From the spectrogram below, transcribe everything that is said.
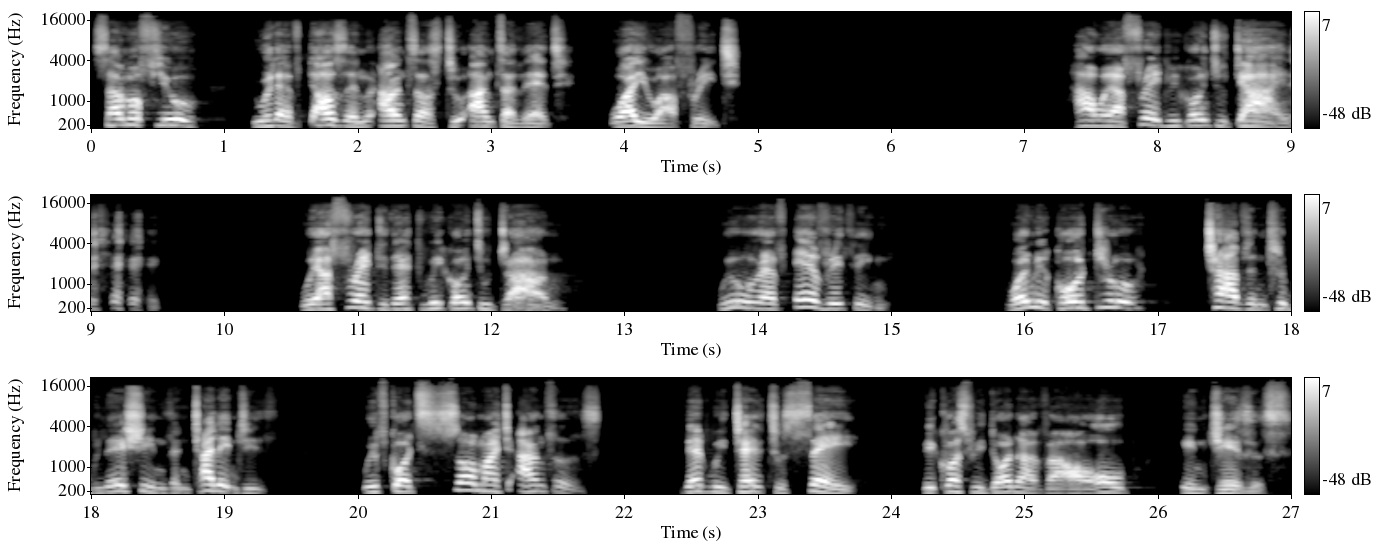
Some of you will have thousand answers to answer that. Why you are afraid? How we're afraid we're going to die. we're afraid that we're going to drown. We will have everything. When we go through trials and tribulations and challenges, we've got so much answers that we tend to say because we don't have our hope in Jesus.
